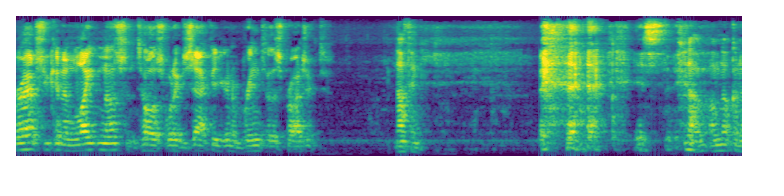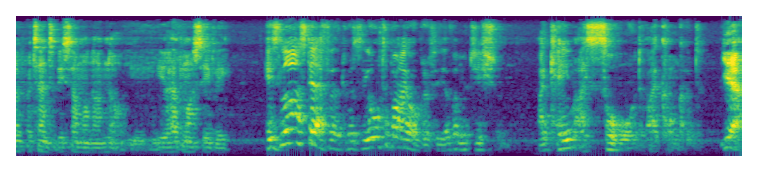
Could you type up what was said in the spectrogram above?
Perhaps you can enlighten us and tell us what exactly you're going to bring to this project. Nothing. it's, No, I'm not going to pretend to be someone I'm not. You, you have my CV. His last effort was the autobiography of a magician. I came, I soared, I conquered. yeah,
